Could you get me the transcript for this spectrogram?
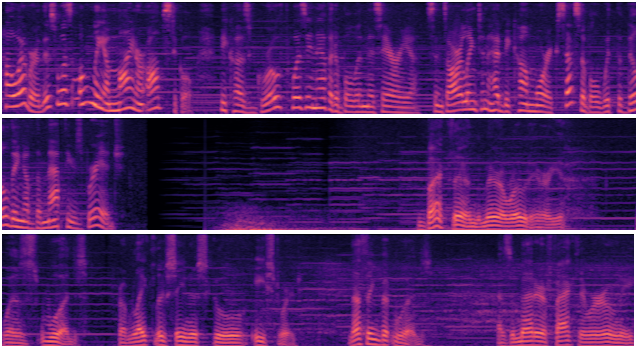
However, this was only a minor obstacle because growth was inevitable in this area since Arlington had become more accessible with the building of the Matthews Bridge. Back then, the Merrill Road area was woods from Lake Lucina School eastward. Nothing but woods. As a matter of fact, there were only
